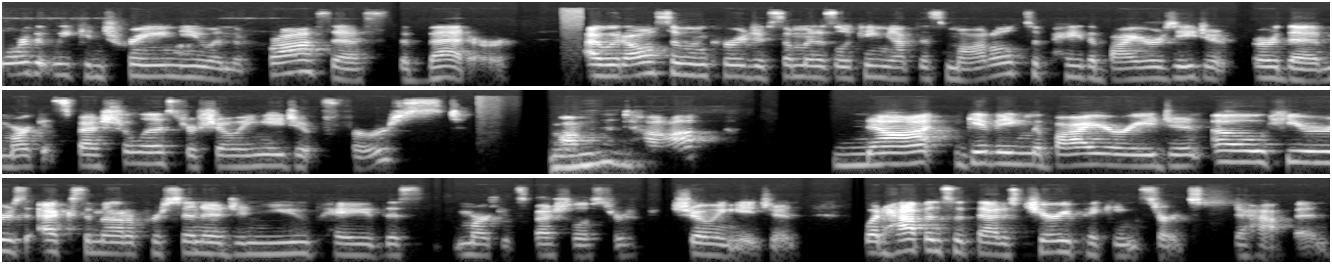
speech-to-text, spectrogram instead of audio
more that we can train you in the process, the better. I would also encourage if someone is looking at this model to pay the buyer's agent or the market specialist or showing agent 1st mm. off the mm. top, not giving the buyer agent, oh, here's X amount of percentage and you pay this market specialist or showing agent. What happens with that is cherry picking starts to happen.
